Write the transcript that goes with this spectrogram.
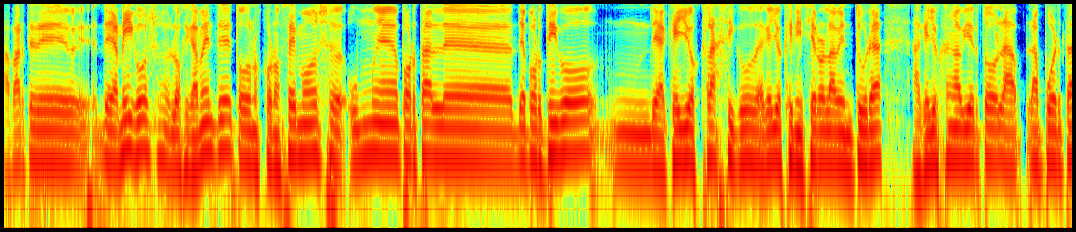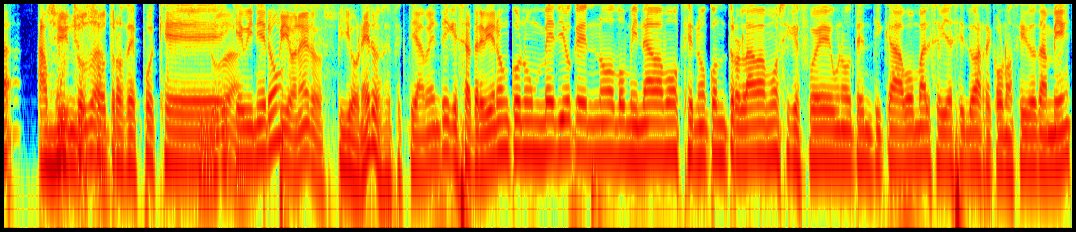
aparte de, de amigos, lógicamente, todos nos conocemos, eh, un eh, portal eh, deportivo mm, de aquellos clásicos, de aquellos que iniciaron la aventura, aquellos que han abierto la, la puerta a Sin muchos duda. otros después que, vinieron. Pioneros. Pioneros, efectivamente, y que se atrevieron con un medio que no dominábamos, que no controlábamos y que fue una auténtica bomba. El Sevilla sí lo ha reconocido también.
